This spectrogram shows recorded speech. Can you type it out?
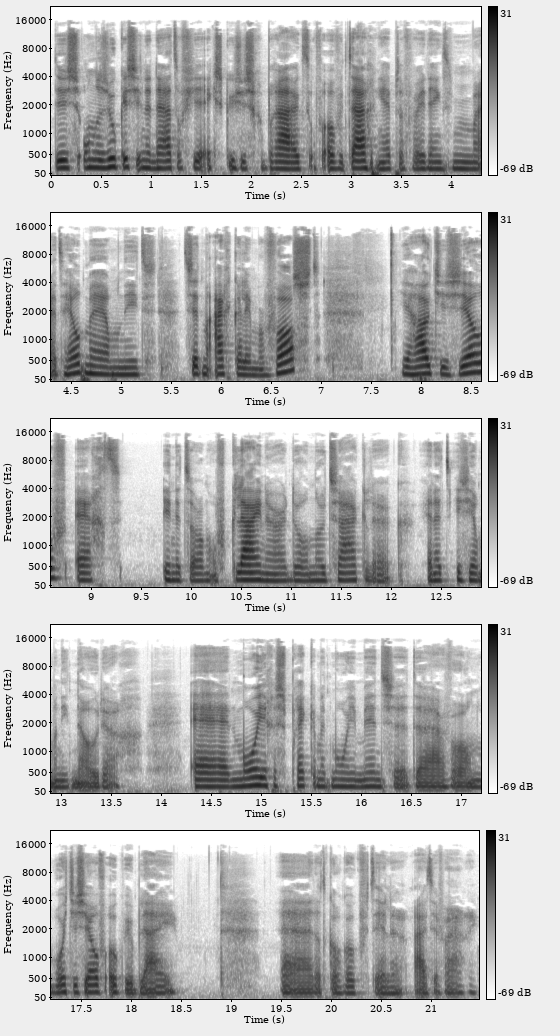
Dus onderzoek is inderdaad of je excuses gebruikt of overtuigingen hebt waarvan je denkt, hm, maar het helpt me helemaal niet. Het zet me eigenlijk alleen maar vast. Je houdt jezelf echt in de tang of kleiner dan noodzakelijk. En het is helemaal niet nodig. En mooie gesprekken met mooie mensen, daarvan word je zelf ook weer blij. Uh, dat kan ik ook vertellen uit ervaring.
